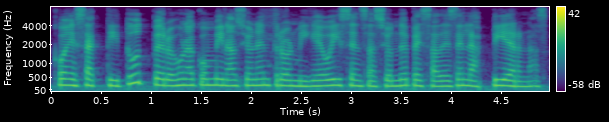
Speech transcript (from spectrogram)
con exactitud, pero es una combinación entre hormigueo y sensación de pesadez en las piernas.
